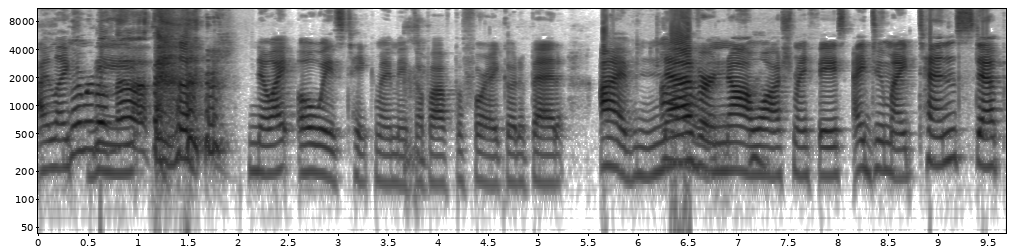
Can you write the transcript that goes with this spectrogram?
I like Never the, done that. no, I always take my makeup off before I go to bed. I've never Always. not washed my face. I do my 10 step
